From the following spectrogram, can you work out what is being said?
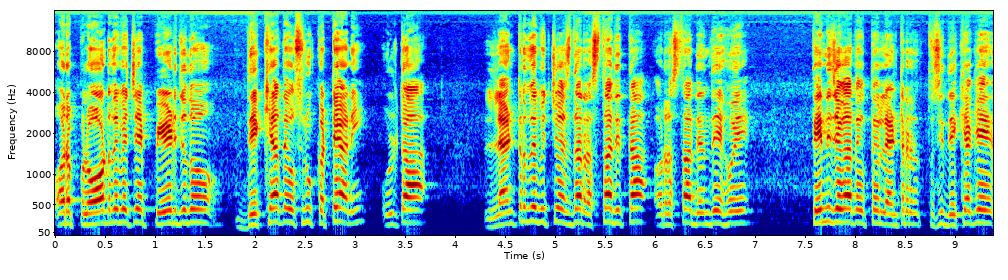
ਔਰ ਪਲਾਟ ਦੇ ਵਿੱਚ ਇਹ ਪੇੜ ਜਦੋਂ ਦੇਖਿਆ ਤੇ ਉਸ ਨੂੰ ਕੱਟਿਆ ਨਹੀਂ, ਉਲਟਾ ਲੈਂਟਰ ਦੇ ਵਿੱਚੋਂ ਇਸ ਦਾ ਰਸਤਾ ਦਿੱਤਾ ਔਰ ਰਸਤਾ ਦਿੰਦੇ ਹੋਏ ਤਿੰਨ ਜਗ੍ਹਾ ਦੇ ਉੱਤੇ ਲੈਂਟਰ ਤੁਸੀਂ ਦੇਖਿਆ ਕਿ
